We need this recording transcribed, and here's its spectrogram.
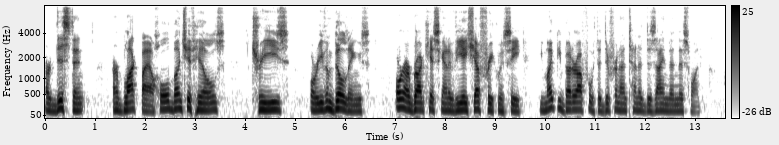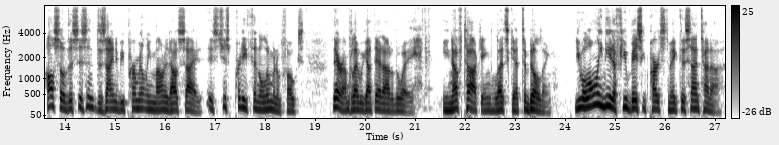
are distant, are blocked by a whole bunch of hills, trees, or even buildings, or are broadcasting on a VHF frequency, you might be better off with a different antenna design than this one. Also, this isn't designed to be permanently mounted outside. It's just pretty thin aluminum, folks. There, I'm glad we got that out of the way. Enough talking, let's get to building. You will only need a few basic parts to make this antenna.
